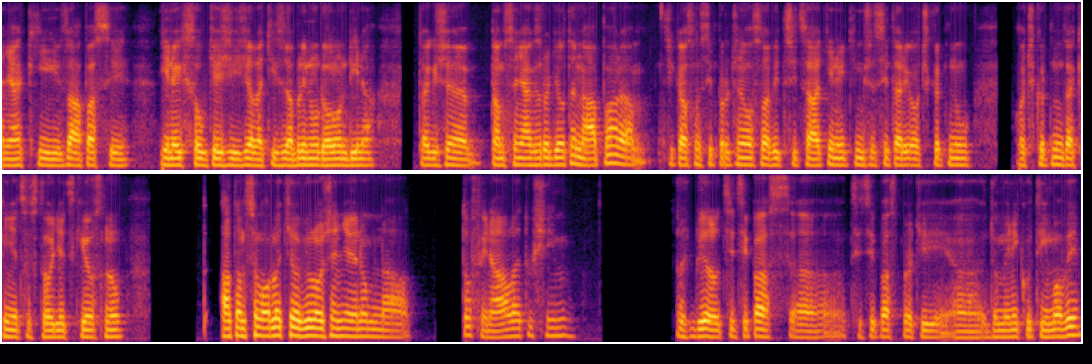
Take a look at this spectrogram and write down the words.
nějaký zápasy jiných soutěží, že letí z Dublinu do Londýna. Takže tam se nějak zrodil ten nápad a říkal jsem si, proč neoslavit třicátiny tím, že si tady očkrtnu, očkrtnu taky něco z toho dětského snu. A tam jsem odletěl vyloženě jenom na to finále, tuším, což byl Cicipas, uh, Cicipas proti uh, Dominiku Týmovi.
